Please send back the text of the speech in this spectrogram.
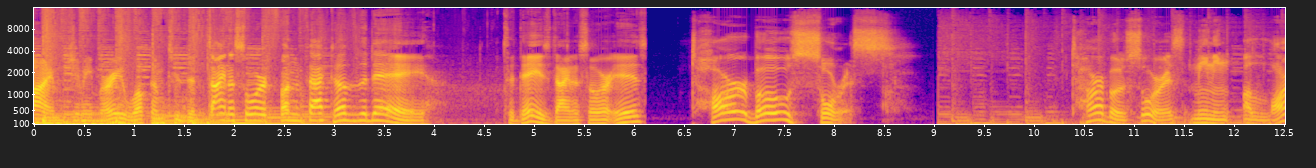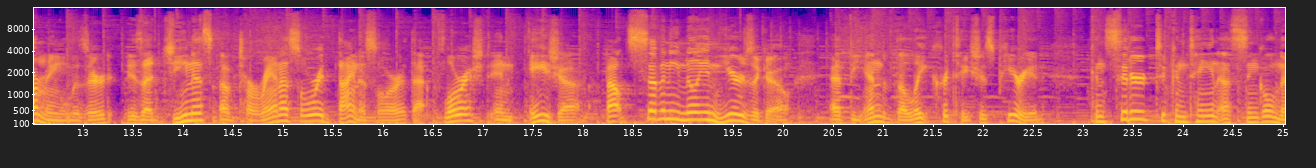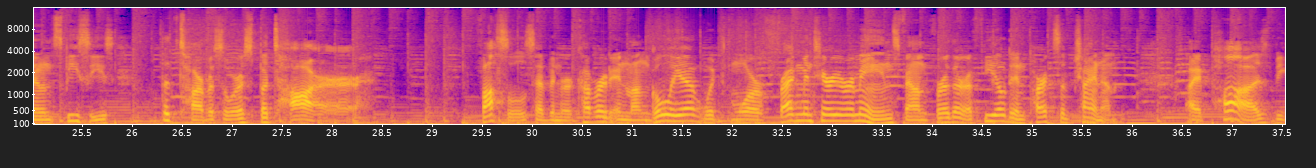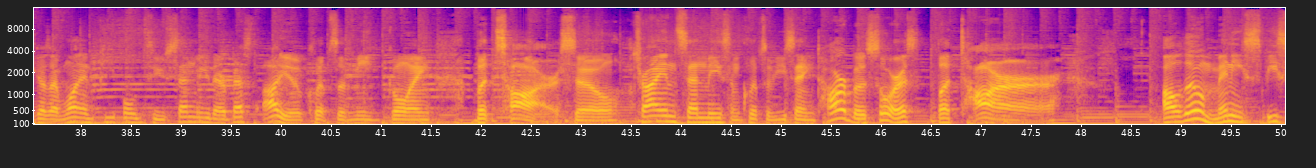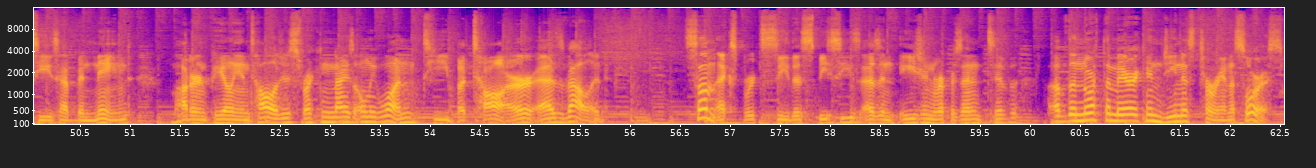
I'm Jimmy Murray. Welcome to the Dinosaur Fun Fact of the Day. Today's dinosaur is Tarbosaurus. Tarbosaurus, meaning alarming lizard, is a genus of tyrannosaurid dinosaur that flourished in Asia about 70 million years ago at the end of the late Cretaceous period, considered to contain a single known species, the Tarbosaurus bataar. Fossils have been recovered in Mongolia, with more fragmentary remains found further afield in parts of China. I paused because I wanted people to send me their best audio clips of me going Bataar. So try and send me some clips of you saying Tarbosaurus Bataar. Although many species have been named, modern paleontologists recognize only one, T. bataar, as valid. Some experts see this species as an Asian representative of the North American genus Tyrannosaurus.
